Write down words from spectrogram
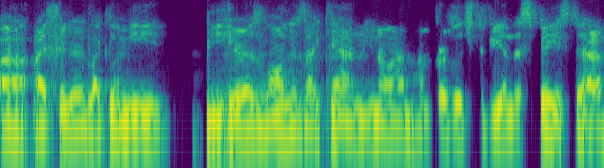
uh, i figured like let me be here as long as i can. You know I'm, I'm privileged to be in this space to have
